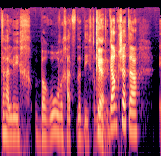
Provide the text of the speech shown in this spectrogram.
תהליך ברור וחד צדדי. זאת אומרת, כן. גם כשאתה um,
